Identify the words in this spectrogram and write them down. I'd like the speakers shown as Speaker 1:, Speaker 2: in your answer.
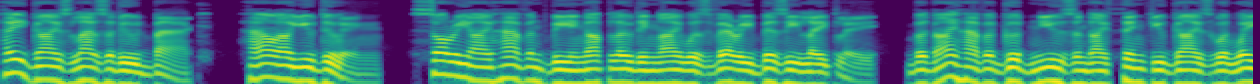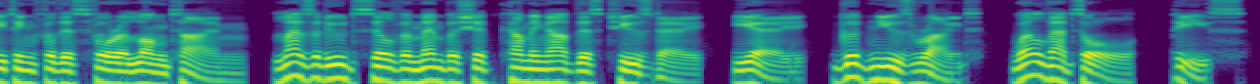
Speaker 1: Hey guys Lazerdude back. How are you doing? Sorry I haven't been uploading I was very busy lately. But I have a good news and I think you guys were waiting for this for a long time. Lazerdude Silver membership coming out this Tuesday. Yay. Good news right. Well that's all. Peace.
